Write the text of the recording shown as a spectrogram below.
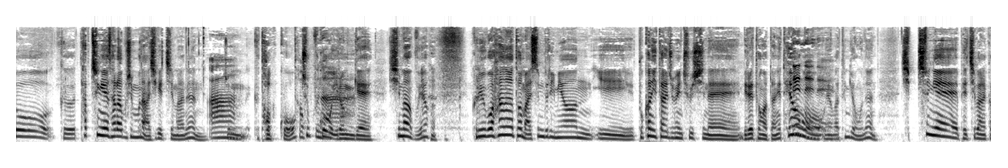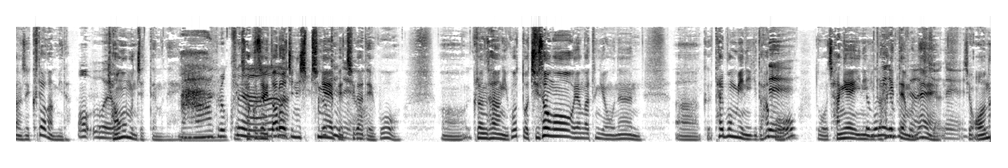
또 그 탑층에 살아보신 분은 아시겠지만은 아, 좀그 덥고 덥구나. 춥고 이런 게 심하고요. 그리고 하나 더 말씀드리면 이 북한 이탈 주민 출신의 미래통합당의 태영호. 의원 같은 경우는 10층에 배치받을 가능성이 크다고 합니다. 어, 왜요? 경호 문제 때문에. 아, 그렇구나. 접근성이 떨어지는 10층에 그렇겠네요. 배치가 되고 어, 그런 상황이고 또 지성호 의원 같은 경우는 아, 그 탈북민이기도 하고 네. 또 장애인이기도 몸이 하기 좀 때문에. 네. 지금 어느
